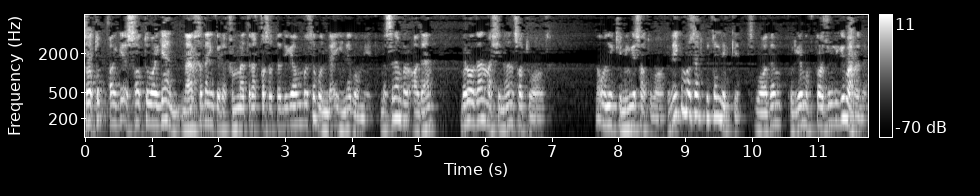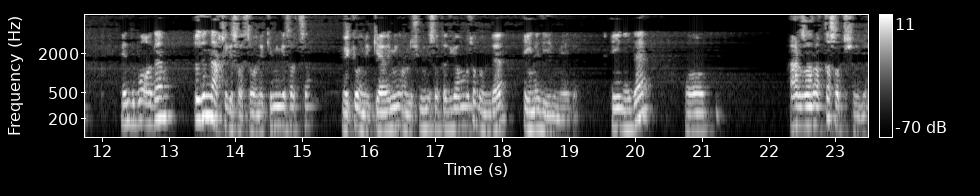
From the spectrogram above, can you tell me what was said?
sotib sotib olgan narxidan ko'ra qimmatroqqa sotadigan bo'lsa bunda igna bo'lmaydi. Masalan bir odam birovdan mashinani sotib oldi. O'n ikki mingga sotib oldi? Lekin bozor ko'tarilib ketdi. Bu odam pulga muhtojligi bor edi. Endi bu odam o'zini narxiga sotsa o'n ikki mingga sotsa? Yoki o'n ikki yarim ming o'n uch mingga sotadigan bo'lsa bunda igna deyilmaydi iynada arzonroqqa sotishligi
